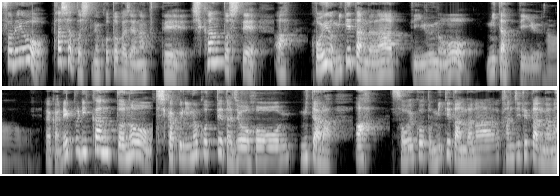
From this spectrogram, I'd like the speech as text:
それを他者としての言葉じゃなくて、主観として、あ、こういうの見てたんだなっていうのを見たっていう。なんかレプリカントの視覚に残ってた情報を見たら、あ、そういうこと見てたんだな、感じてたんだな、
